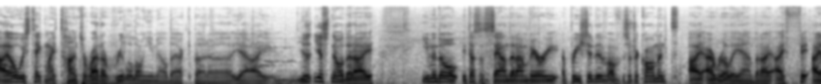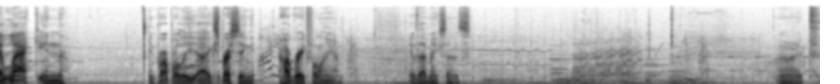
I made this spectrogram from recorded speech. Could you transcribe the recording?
i always take my time to write a really long email back but uh yeah i just know that i Even though it doesn't sound that I'm very appreciative of such a comment, I, I really am. But I I, I lack in in properly uh, expressing how grateful I am, if that makes sense. All right.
